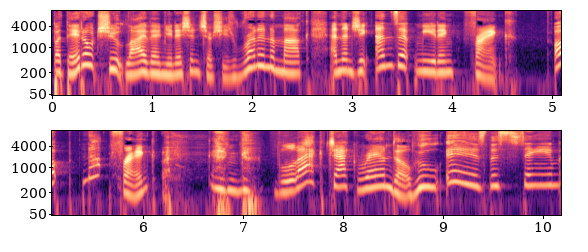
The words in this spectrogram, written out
but they don't shoot live ammunition, so she's running amok, and then she ends up meeting Frank. Oh, not Frank. Black Jack Randall, who is the same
